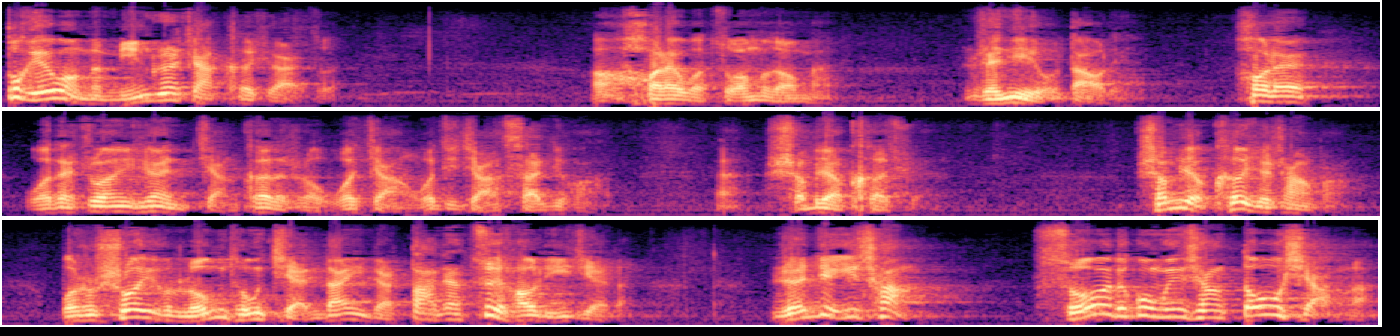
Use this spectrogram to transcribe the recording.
不给我们民歌加科学二字？啊，后来我琢磨琢磨，人家有道理。后来我在中央音乐院讲课的时候，我讲我就讲三句话，啊，什么叫科学？什么叫科学唱法？我说说一个笼统简单一点，大家最好理解的，人家一唱，所有的共鸣腔都响了。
